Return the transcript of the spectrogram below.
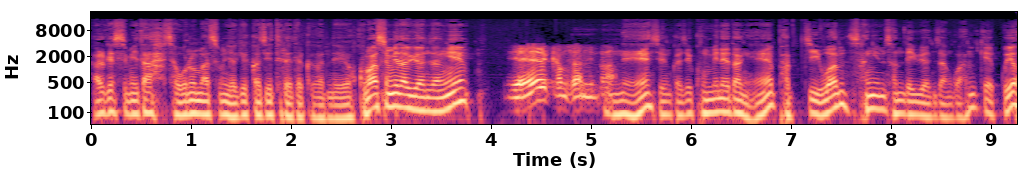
알겠습니다. 자, 오늘 말씀은 여기까지 드려야 될 것 같네요. 고맙습니다, 위원장님. 예, 감사합니다. 네. 지금까지 국민의당의 박지원 상임선대위원장과 함께 했고요.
